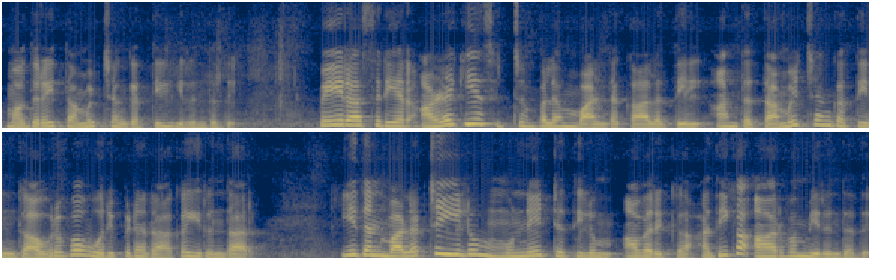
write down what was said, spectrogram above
மதுரை தமிழ்ச்சங்கத்தில் இருந்தது. பேராசிரியர் அழகிய சிற்றம்பலம் வாழ்ந்த காலத்தில் அந்த தமிழ்ச்சங்கத்தின் கௌரவ உறுப்பினராக இருந்தார். இதன் வளர்ச்சியிலும் முன்னேற்றத்திலும் அவருக்கு அதிக ஆர்வம் இருந்தது.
